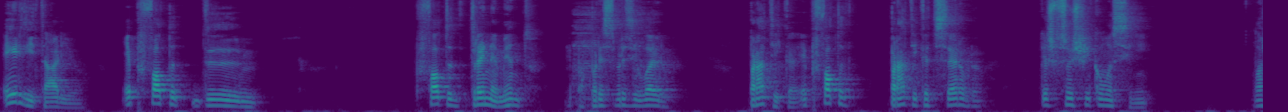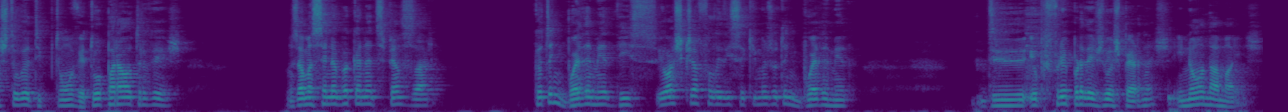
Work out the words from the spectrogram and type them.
É hereditário. É por falta de. por falta de treinamento. Epá, parece brasileiro. Prática. É por falta de prática de cérebro que as pessoas ficam assim. Lá estou eu, tipo, estão a ver, estou a parar outra vez. Mas é uma cena bacana de se pensar. Que eu tenho bué de medo disso. Eu acho que já falei disso aqui, mas eu tenho bué de medo. De. Eu preferia perder as duas pernas e não andar mais.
